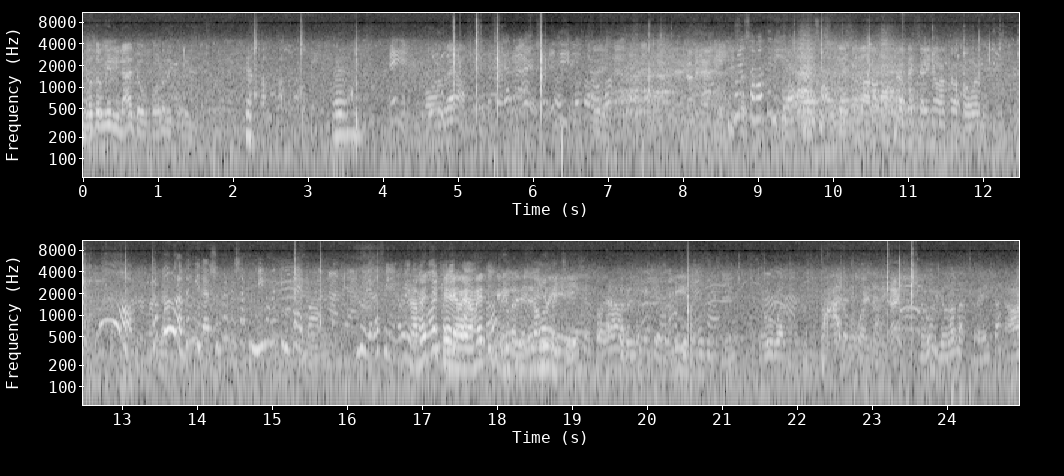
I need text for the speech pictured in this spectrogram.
Non dormire in alto ho paura dei conigli. Buono Andrea. Quelle lì, eh? di No, la paura dammi adesso perché sa che mi lo metti in tema. Lui alla fine lo vede Ma una metti volta che, ogni metti tanto. che Prima il vicino. Devo guardare. Ah, devo guardare. Devo io non a 30. Ah,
